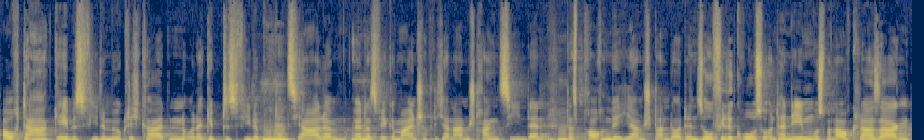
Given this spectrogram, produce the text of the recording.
auch da gäbe es viele Möglichkeiten oder gibt es viele mhm. Potenziale, äh, mhm. äh, dass wir gemeinschaftlich an einem Strang ziehen. Denn mhm. das brauchen wir hier am Standort. Denn so viele große Unternehmen, muss man auch klar sagen,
